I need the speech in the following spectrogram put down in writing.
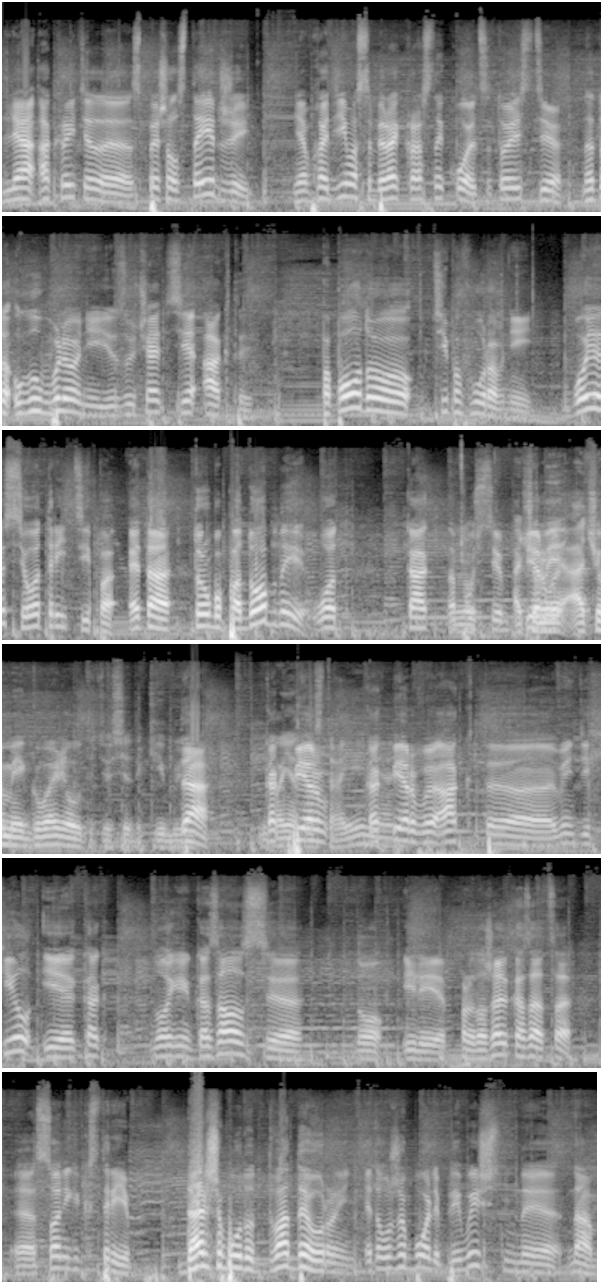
Для открытия спешл стейджей необходимо собирать красные кольца, то есть э, надо углубленнее изучать все акты. По поводу типов уровней. Будет всего три типа. Это трубоподобный, вот как, Ну, допустим, о чем, первый... я, о чем я и говорил, вот эти все такие, блин, Да, как, перв- строения. как первый акт э, Винди Хилл, и как многим казалось, э, ну, или продолжает казаться, э, Sonic Extreme. Дальше будут 2D уровень, это уже более привычные нам,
